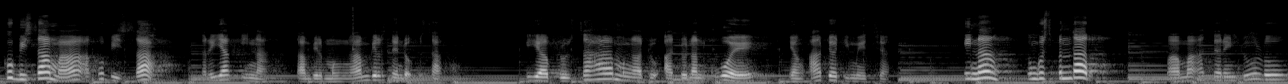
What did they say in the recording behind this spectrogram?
Aku bisa, Ma, aku bisa, teriak Ina sambil mengambil sendok besar. Ia berusaha mengaduk adonan kue yang ada di meja. Ina, tunggu sebentar. Mama ajarin dulu.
